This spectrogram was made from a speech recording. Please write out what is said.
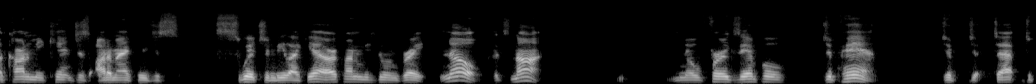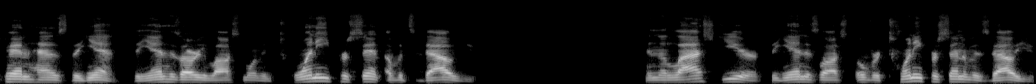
economy can't just automatically just switch and be like, yeah, our economy is doing great. No, it's not. You know, for example, Japan. Japan has the yen. The yen has already lost more than 20% of its value. In the last year, the yen has lost over 20% of its value.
